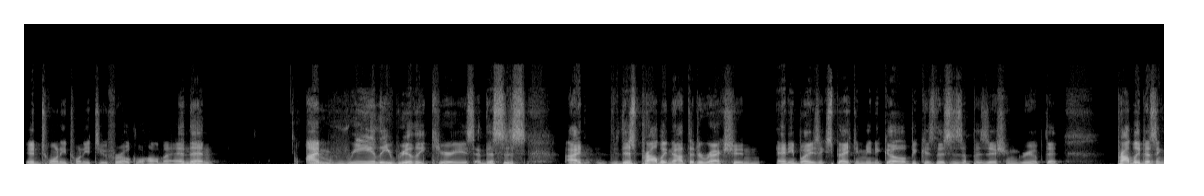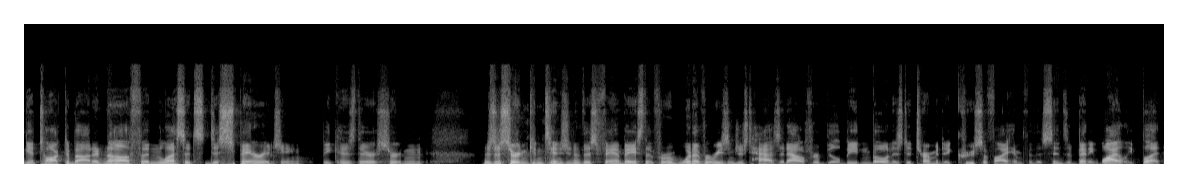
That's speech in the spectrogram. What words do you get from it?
in 2022 for Oklahoma. And then I'm really, really curious, and this is I this is probably not the direction anybody's expecting me to go because this is a position group that probably doesn't get talked about enough unless it's disparaging because there are certain there's a certain contingent of this fan base that for whatever reason just has it out for Bill Bedenbaugh and is determined to crucify him for the sins of Bennie Wylie. But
